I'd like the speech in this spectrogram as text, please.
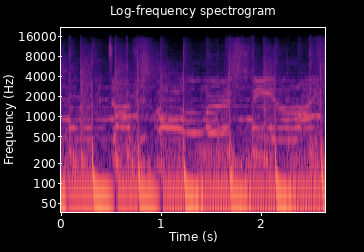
Does it almost feel like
